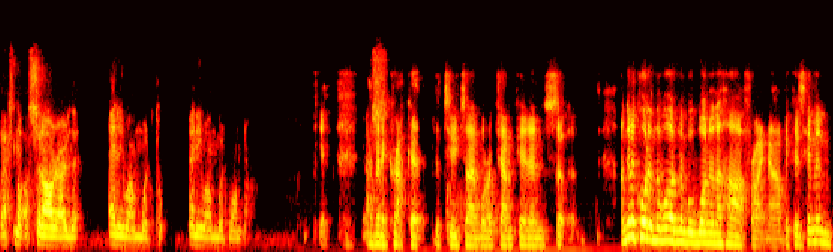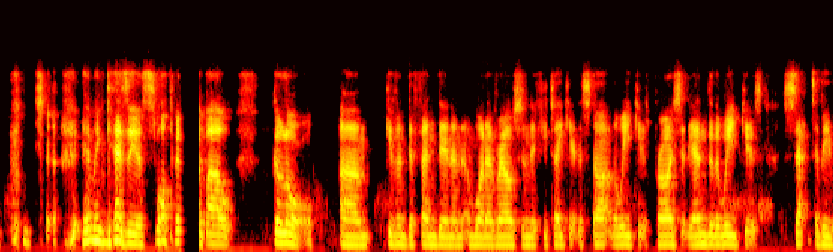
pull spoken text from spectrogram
that's not a scenario that anyone would anyone would want. having a crack at the two-time world champion, and so I'm going to call him the world number one and a half right now because him and him and Gezi are swapping about galore, um, given defending and, and whatever else. And if you take it at the start of the week, it's Price. At the end of the week, it's set to be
